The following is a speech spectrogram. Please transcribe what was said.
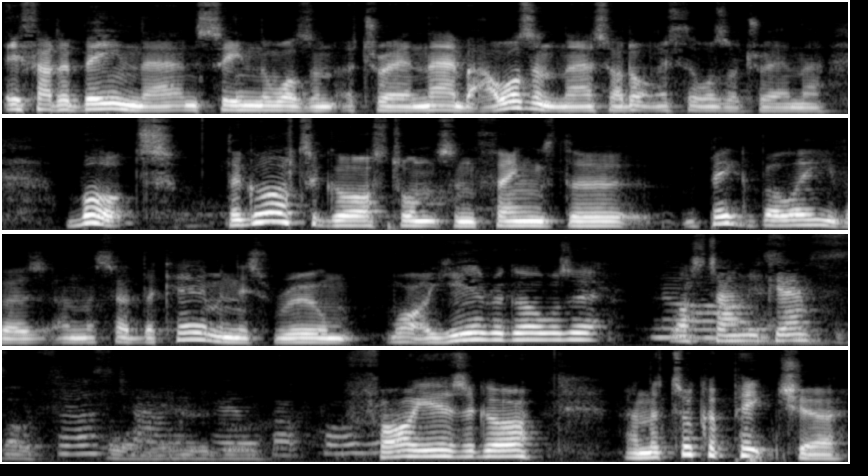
if I'd have been there and seen there wasn't a train there, but I wasn't there, so I don't know if there was a train there. But they go to ghost hunts and things, the big believers, and they said they came in this room, what, a year ago was it? Last time you came? Four time years ago. four years. Four years ago, and they took a picture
